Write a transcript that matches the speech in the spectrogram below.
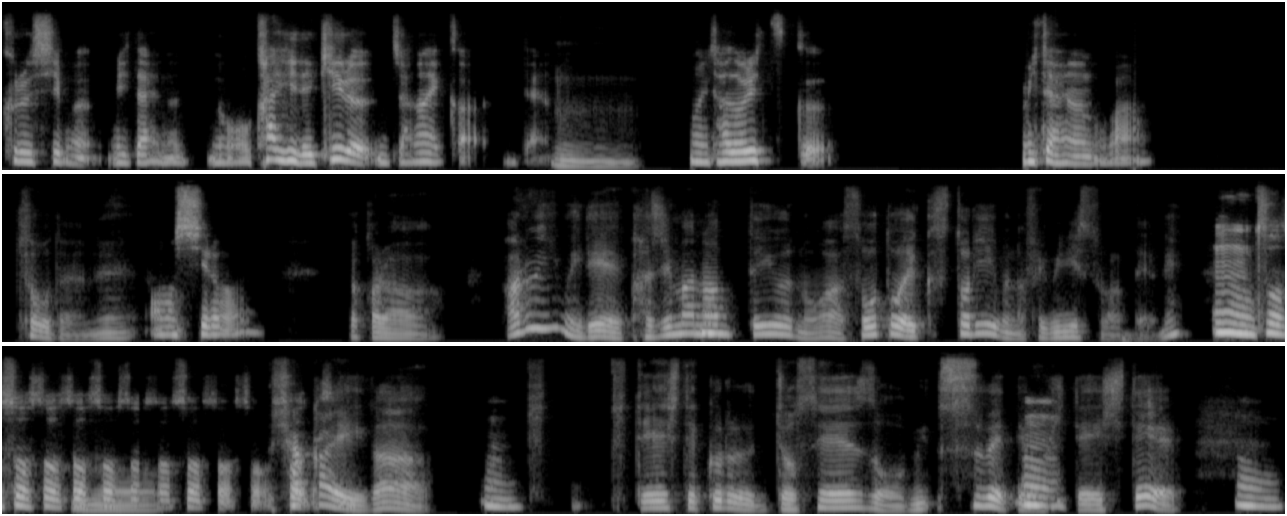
苦しむみたいなのを回避できるんじゃないかみたいなのにたどり着くみたいなのがそうだよね。面白い。だから、ある意味で、カジマナっていうのは相当エクストリームなフェミニストなんだよね。うん、そうそうそうそうそうそうそうそうそうそう。社会がうん、規定してくる女性像すべてを否定して、うん、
